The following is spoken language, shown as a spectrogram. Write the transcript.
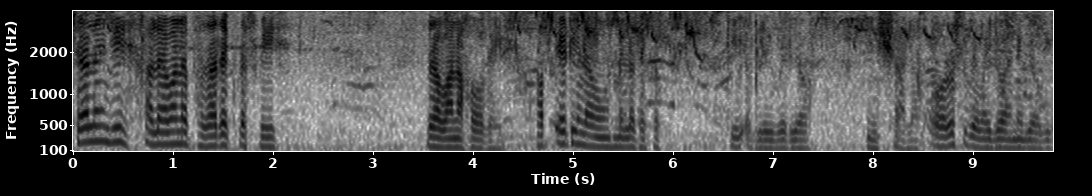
चलें जी अलेवन हज़ार एक्सप्रेस भी रवाना हो गई। अब एटीन मिलत मिलत की अगली वीडियो इन और उसी पर हमारी ज्वाइनिंग भी होगी।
